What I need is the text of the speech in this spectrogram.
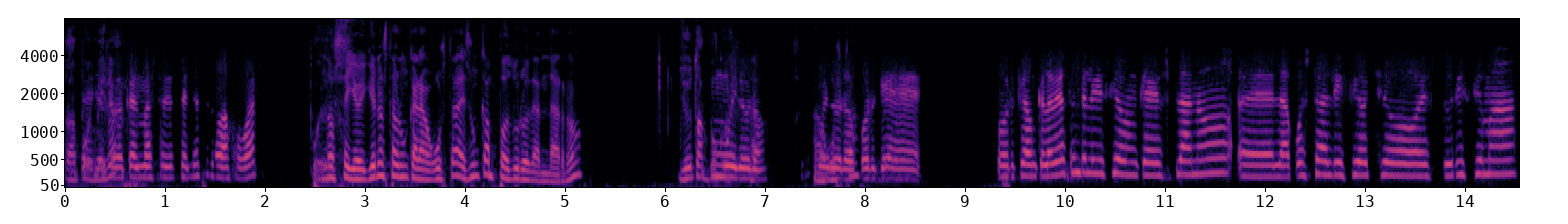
Ah, pues yo mira. creo que el máster de este año se lo va a jugar. Pues, No sé yo, yo no he estado nunca en Augusta, es un campo duro de andar, ¿no? Yo tampoco. Muy duro, Sí. muy duro, porque porque aunque lo veas en televisión que es plano, eh, la cuesta del 18 es durísima,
